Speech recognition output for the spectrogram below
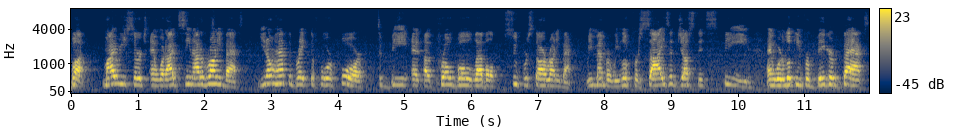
But my research and what I've seen out of running backs, you don't have to break the 4-4 to be a, a Pro Bowl level superstar running back. Remember, we look for size adjusted speed and we're looking for bigger backs.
